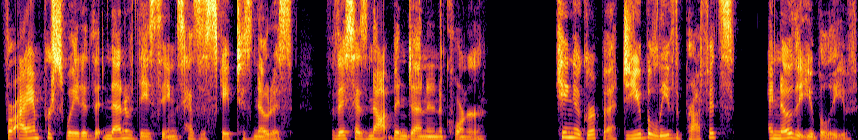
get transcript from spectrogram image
For I am persuaded that none of these things has escaped his notice, for this has not been done in a corner. King Agrippa, do you believe the prophets? I know that you believe.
